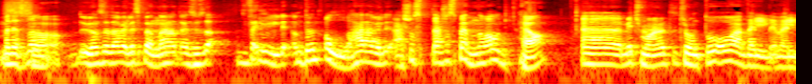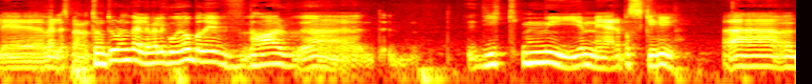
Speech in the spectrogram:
Men det som er, uansett er veldig spennende, her at jeg synes det er veldig omtrent alle her er, veldig, er, så, det er så spennende valg. Ja. Uh, Mitch Marner til Toronto og er veldig veldig, veldig spennende. Toronto gjorde en veldig veldig god jobb, og de har uh, De gikk mye mer på skill. Uh,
